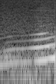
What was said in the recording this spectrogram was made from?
Whoa.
